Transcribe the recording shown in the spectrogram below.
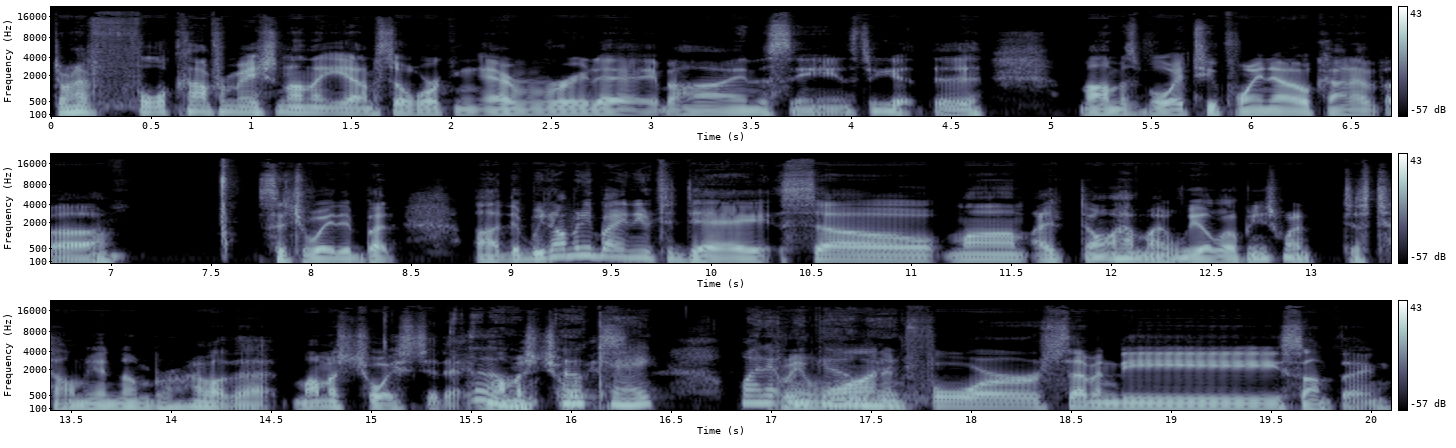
Don't have full confirmation on that yet. I'm still working every day behind the scenes to get the mama's boy 2.0 kind of uh situated but uh we don't have anybody new today. So mom i don't have my wheel open. You just want to just tell me a number? How about that? Mama's choice today. Oh, mama's choice. Okay. Why don't we go? one with- and four seventy something.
